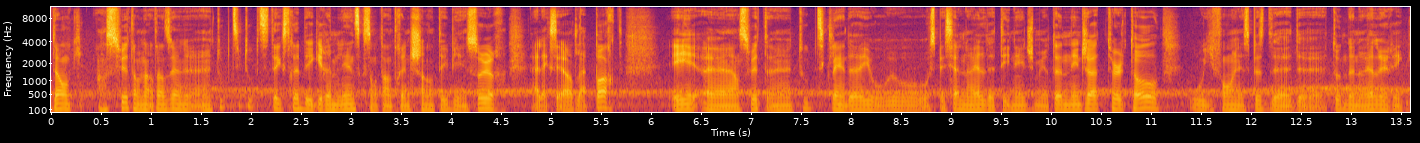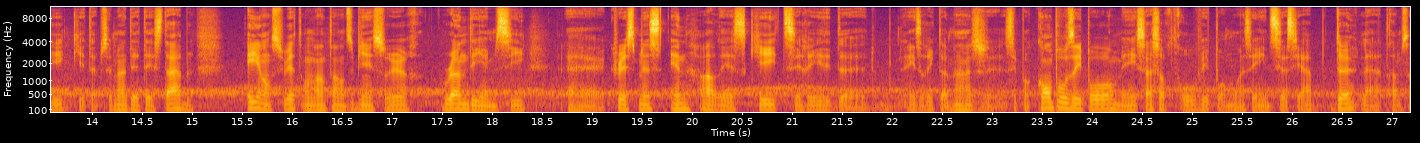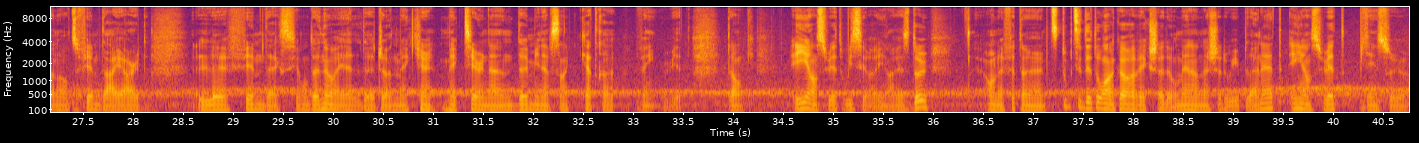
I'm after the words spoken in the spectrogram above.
Donc, ensuite, on a entendu un, un tout petit, tout petit extrait des Gremlins qui sont en train de chanter, bien sûr, à l'extérieur de la porte. Et euh, ensuite, un tout petit clin d'œil au, spécial Noël de Teenage Mutant Ninja Turtle, où ils font une espèce de, de tune de Noël reggae qui est absolument détestable. Et ensuite, on a entendu, bien sûr, Run DMC euh, Christmas in Hollis, qui est tiré de, indirectement, je- c'est pas composé pour, mais ça se retrouve, et pour moi, c'est indissociable de la trame sonore du film Die Hard, le film d'action de Noël de John McTier- McTiernan de 1988. Donc, et ensuite, oui, c'est vrai, il en reste deux. On a fait un tout petit détour encore avec Shadow Man on a Shadowy Planet. Et ensuite, bien sûr,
